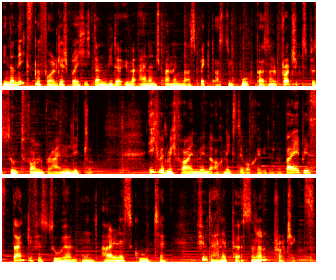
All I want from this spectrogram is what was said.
In der nächsten Folge spreche ich dann wieder über einen spannenden Aspekt aus dem Buch Personal Projects Pursuit von Brian Little. Ich würde mich freuen, wenn du auch nächste Woche wieder dabei bist. Danke fürs Zuhören und alles Gute für deine Personal Projects.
